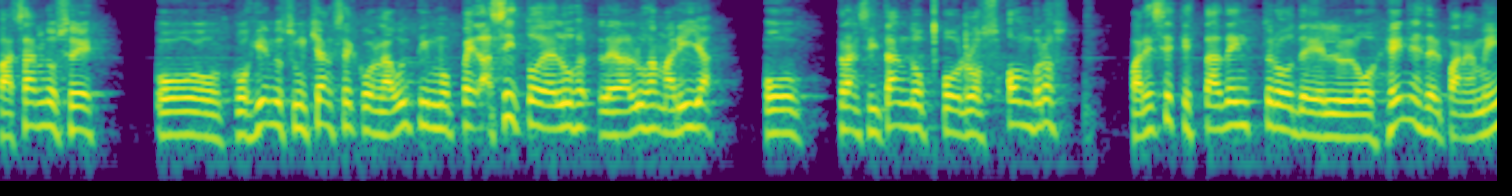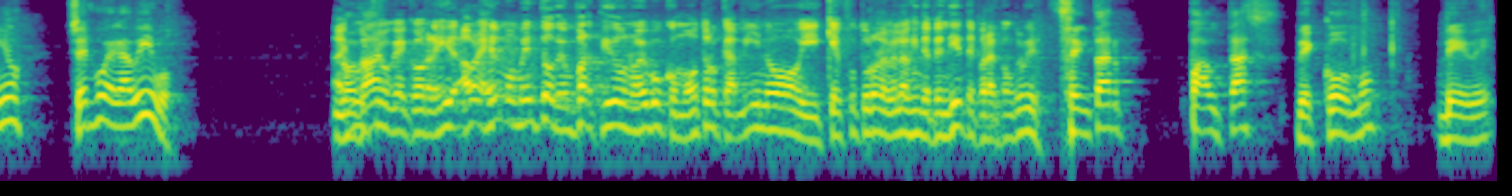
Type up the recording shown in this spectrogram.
pasándose o cogiéndose un chance con la último pedacito de, luz, de la luz amarilla o transitando por los hombros, parece que está dentro de los genes del panameño ser juega vivo. Hay Nos mucho da- que corregir. Ahora es el momento de un partido nuevo como otro camino y qué futuro le ven los independientes para concluir. sentar pautas de cómo debe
